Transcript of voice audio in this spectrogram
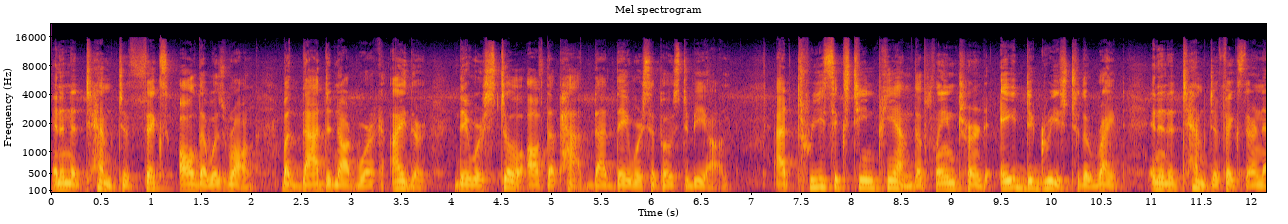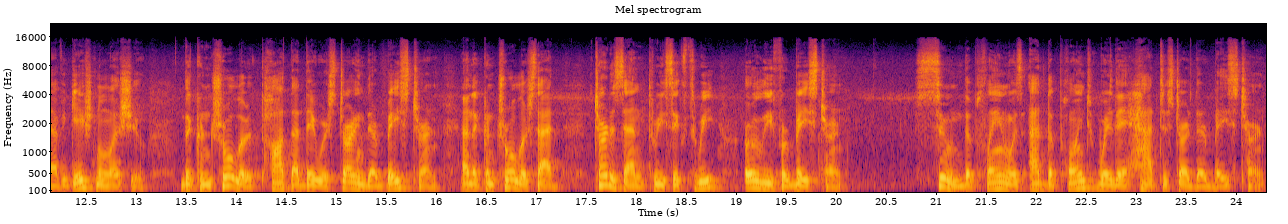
in an attempt to fix all that was wrong, but that did not work either. They were still off the path that they were supposed to be on. At 3:16 p.m., the plane turned 8 degrees to the right in an attempt to fix their navigational issue. The controller thought that they were starting their base turn, and the controller said, "Turn descend 363, early for base turn." Soon the plane was at the point where they had to start their base turn.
